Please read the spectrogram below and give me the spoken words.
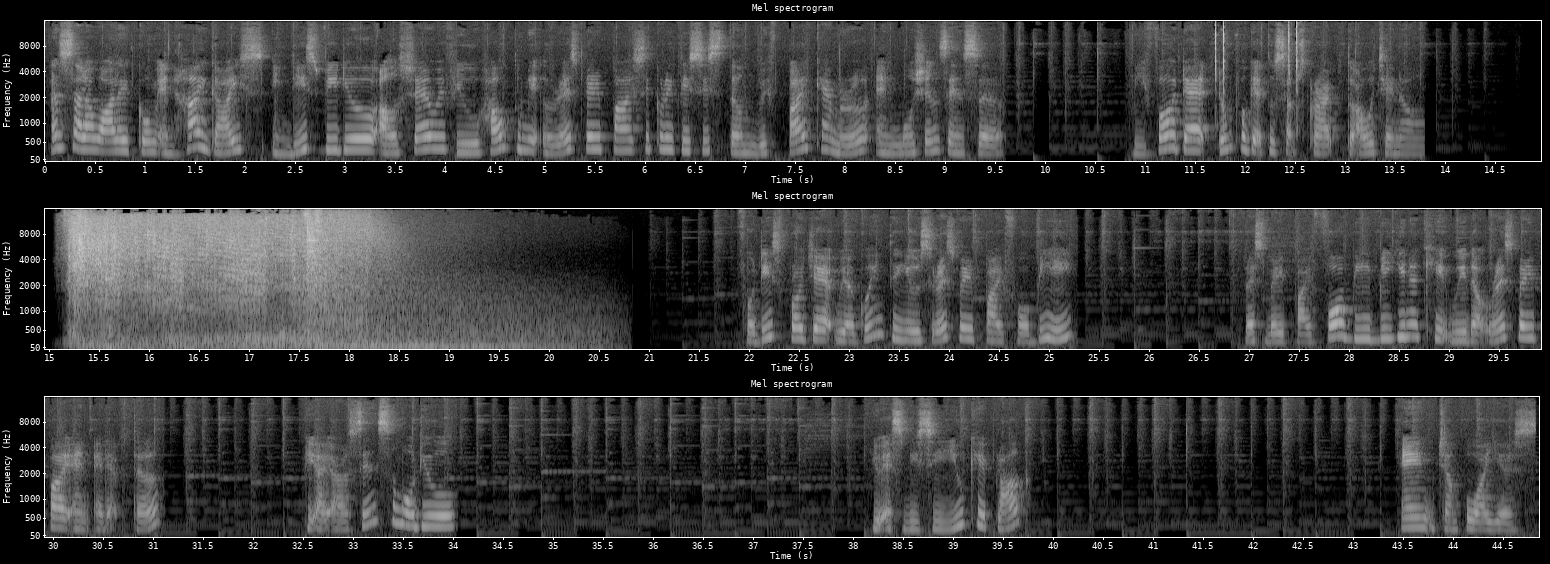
Assalamualaikum and hi guys. In this video, I'll share with you how to make a Raspberry Pi security system with Pi camera and motion sensor. Before that, don't forget to subscribe to our channel. For this project, we are going to use Raspberry Pi 4B, Raspberry Pi 4B beginner kit without Raspberry Pi and adapter, PIR sensor module, USB-C UK plug, and jumper wires.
